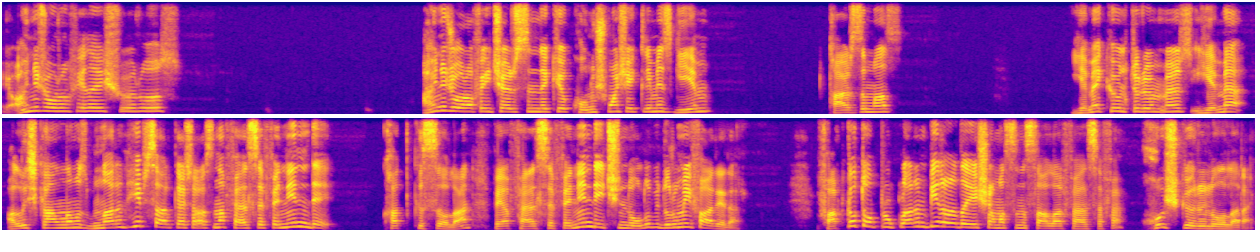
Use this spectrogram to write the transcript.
E aynı coğrafyada yaşıyoruz. Aynı coğrafya içerisindeki konuşma şeklimiz, giyim tarzımız, yeme kültürümüz, yeme alışkanlığımız bunların hepsi arkadaşlar aslında felsefenin de katkısı olan veya felsefenin de içinde olduğu bir durumu ifade eder. Farklı toplulukların bir arada yaşamasını sağlar felsefe. Hoşgörülü olarak,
